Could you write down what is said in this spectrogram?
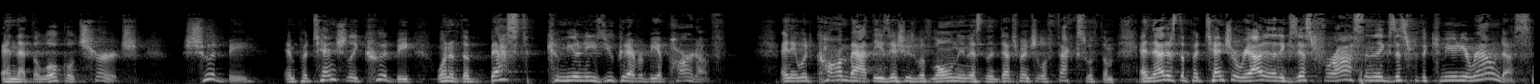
And that the local church should be and potentially could be one of the best communities you could ever be a part of and it would combat these issues with loneliness and the detrimental effects with them. And that is the potential reality that exists for us and that exists for the community around us.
